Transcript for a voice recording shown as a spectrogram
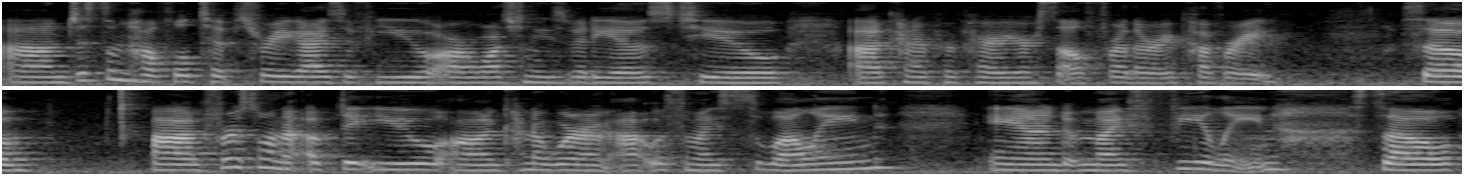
um, just some helpful tips for you guys if you are watching these videos to uh, kind of prepare yourself for the recovery. So uh, first want to update you on kind of where I'm at with my swelling and my feeling. So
